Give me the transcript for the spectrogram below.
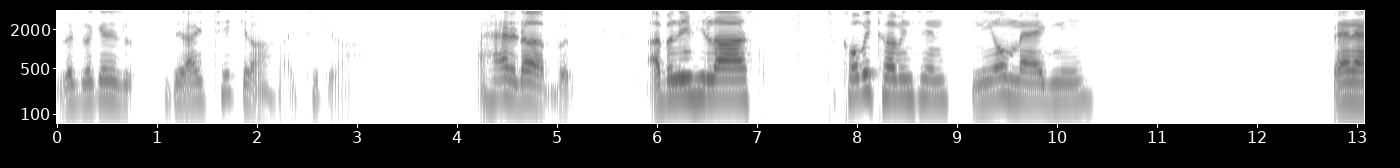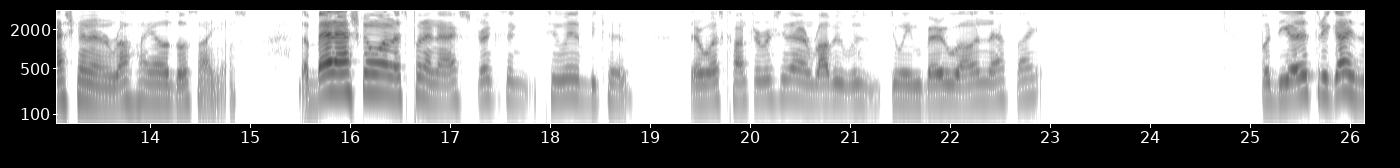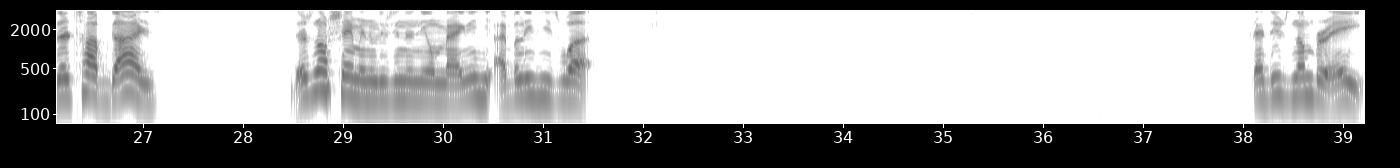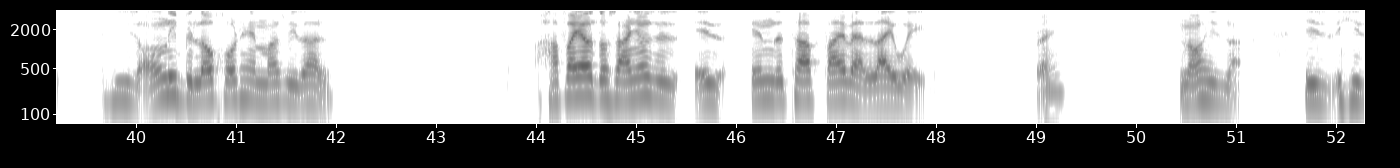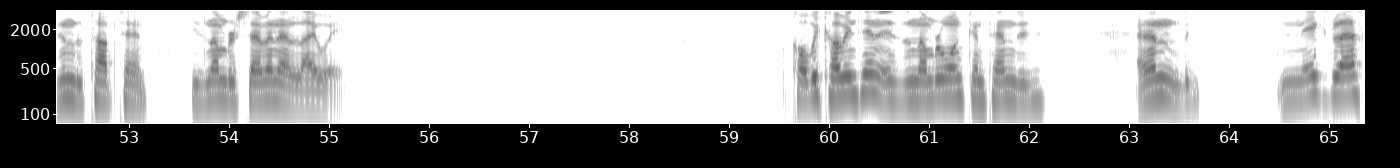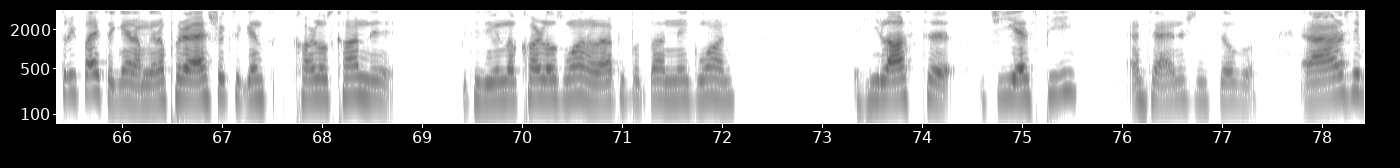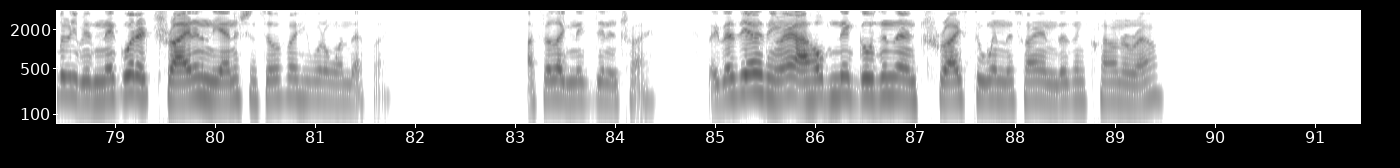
let's look at his. Did I take it off? I took it off. I had it up, but I believe he lost to Colby Covington, Neil Magny, Ben Askren, and Rafael Dos Anjos. The Ben Askren one, let's put an asterisk to it because there was controversy there, and Robbie was doing very well in that fight. But the other three guys, they're top guys. There's no shame in losing to Neil Magny. He, I believe he's what? That dude's number eight. He's only below Jorge Masvidal. Rafael Dos Anjos is, is in the top five at lightweight right? No, he's not. He's he's in the top ten. He's number seven at lightweight. Colby Covington is the number one contender. And then the Nick's last three fights again. I'm gonna put an asterisk against Carlos Condit because even though Carlos won, a lot of people thought Nick won. He lost to GSP and to Anderson Silva. And I honestly believe if Nick would have tried in the Anderson Silva fight, he would have won that fight. I feel like Nick didn't try. Like that's the other thing, right? I hope Nick goes in there and tries to win this fight and doesn't clown around.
